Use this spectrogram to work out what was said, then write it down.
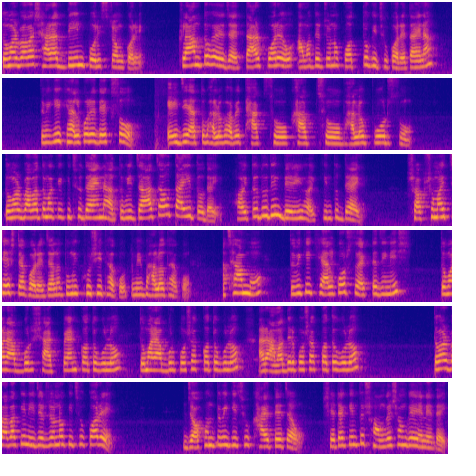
তোমার বাবা সারা দিন পরিশ্রম করে, ক্লান্ত হয়ে যায়, তারপরেও আমাদের জন্য কত কিছু করে, তাই না? তুমি কি খেয়াল করে দেখছ? এই যে এত ভালোভাবে থাকছো, খাচ্ছো, ভালো পড়ছো তোমার বাবা তোমাকে কিছু দেয় না, তুমি যা চাও তাই তো দেয়। হয়তো দুদিন দেরি হয়, কিন্তু দেয়। সব সময় চেষ্টা করে যেন তুমি খুশি থাকো, তুমি ভালো থাকো। আচ্ছা আম্মু, তুমি কি খেয়াল করছ একটা জিনিস? তোমার আব্বুর শার্ট প্যান্ট কতগুলো? তোমার আব্বুর পোশাক কতগুলো? আর আমাদের পোশাক কতগুলো? তোমার বাবা কি নিজের জন্য কিছু করে? যখন তুমি কিছু খাইতে চাও, সেটা কিন্তু সঙ্গে সঙ্গে এনে দেয়।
